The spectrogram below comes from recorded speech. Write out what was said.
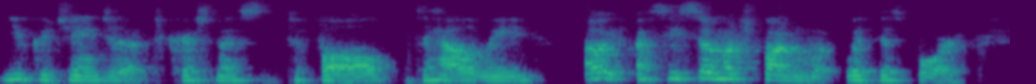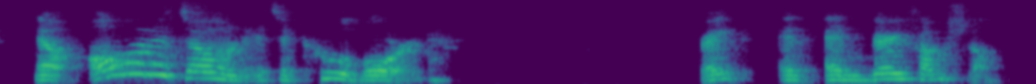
you could change it up to Christmas, to fall, to Halloween. Oh, I see so much fun with, with this board. Now, all on its own, it's a cool board, right? And, and very functional.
